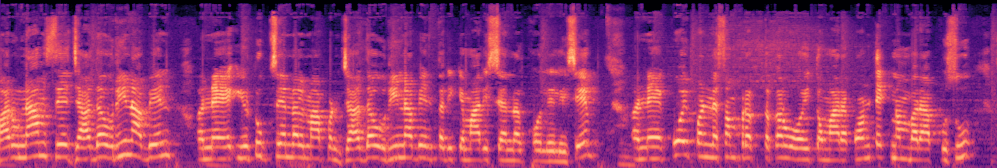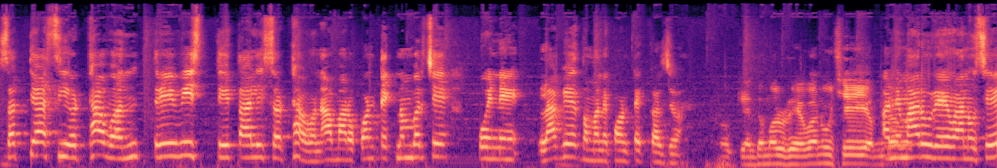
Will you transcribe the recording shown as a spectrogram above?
મારું નામ છે જાદવ રીનાબેન અને યુટ્યુબ ચેનલમાં પણ જાદવ રીનાબેન તરીકે મારી ચેનલ ખોલેલી છે. અને કોઈ પણને સંપર્ક કરવો હોય તો મારા કોન્ટેક નંબર આપું છું. સત્યાસી અઠ્ઠાવન ત્રેવીસ તેતાલીસ અઠ્ઠાવન આ મારો કોન્ટેક નંબર છે. કોઈને લાગે તો મને કોન્ટેક કરજો. ઓકે તમારું રહેવાનું છે અને મારું રહેવાનું છે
